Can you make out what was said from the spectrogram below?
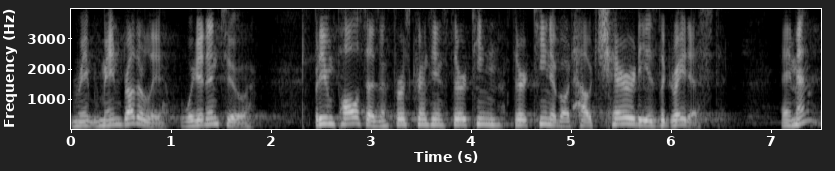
Remain, brotherly. We'll get into. But even Paul says in 1 Corinthians 13 13 about how charity is the greatest. Amen?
